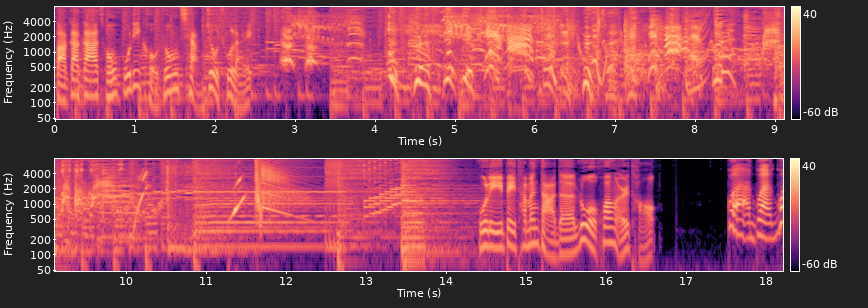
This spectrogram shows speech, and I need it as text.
把嘎嘎从狐狸口中抢救出来。狐狸被他们打得落荒而逃。呱呱呱！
